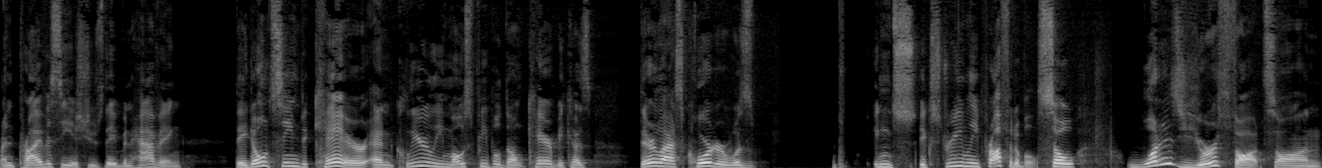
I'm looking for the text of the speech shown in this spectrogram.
and privacy issues they've been having they don't seem to care and clearly most people don't care because their last quarter was in- extremely profitable. So what is your thoughts on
